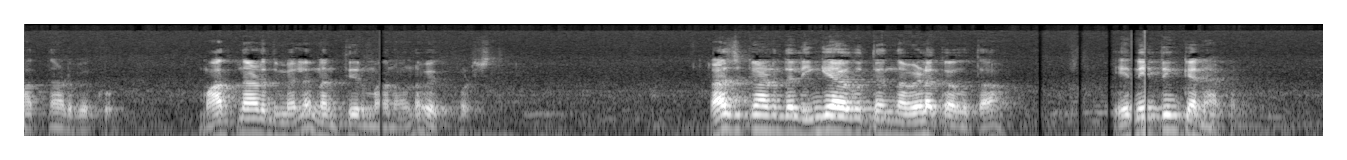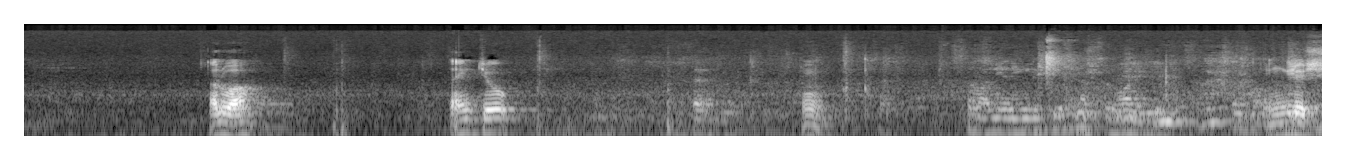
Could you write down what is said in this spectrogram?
ಮಾತನಾಡಬೇಕು. ಮಾತನಾಡಿದ ಮೇಲೆ ನನ್ನ ತೀರ್ಮಾನವನ್ನು ವ್ಯಕ್ತಪಡಿಸ್ತೇನೆ. ರಾಜಕಾರಣದಲ್ಲಿ ಹಿಂಗೆ ಆಗುತ್ತೆ ಅಂತ ನಾವು ಹೇಳೋಕ್ಕಾಗುತ್ತಾ? ಎನಿಥಿಂಗ್ ಕ್ಯಾನ್ ಹ್ಯಾಪನ್ ಅಲ್ವಾ? ಥ್ಯಾಂಕ್ ಯು ಹ್ಞೂ ಸೊ ಅಲ್ಲಿ ಇಂಗ್ಲಿಷ್ ಇಂಗ್ಲೀಷ್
